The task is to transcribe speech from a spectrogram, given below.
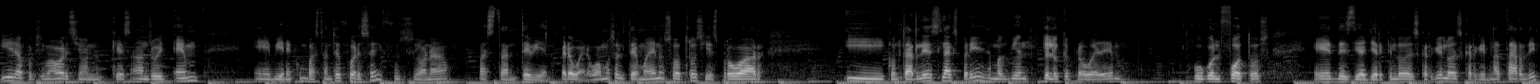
y la próxima versión, que es Android M, eh, viene con bastante fuerza y funciona bastante bien. Pero bueno, vamos al tema de nosotros y es probar y contarles la experiencia más bien de lo que probé de Google Fotos eh, desde ayer que lo descargué, lo descargué en la tarde,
